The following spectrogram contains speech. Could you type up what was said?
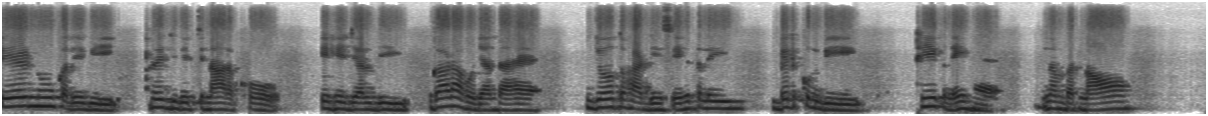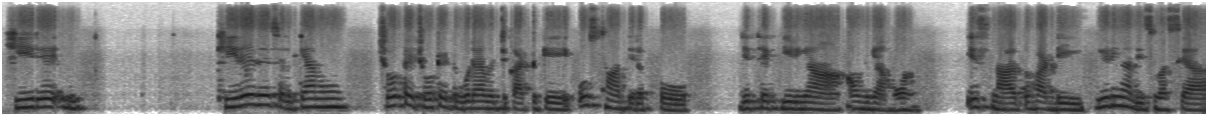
ਤੇਲ ਨੂੰ ਕਦੇ ਵੀ ਫ੍ਰਿਜ ਵਿੱਚ ਨਾ ਰੱਖੋ। ਇਹ ਜਲਦੀ ਗਾੜਾ ਹੋ ਜਾਂਦਾ ਹੈ, ਜੋ ਤੁਹਾਡੀ ਸਿਹਤ ਲਈ ਬਿਲਕੁਲ ਵੀ ਠੀਕ ਨਹੀਂ ਹੈ। ਨੰਬਰ 9 ਖੀਰੇ ਖੀਰੇ ਦੇ ਸਿਲਕਿਆਂ ਨੂੰ ਛੋਟੇ-ਛੋਟੇ ਟੁਕੜਿਆਂ ਵਿੱਚ ਕੱਟ ਕੇ ਉਸ ਥਾਂ ਤੇ ਰੱਖੋ। ਜਿੱਥੇ ਕੀੜੀਆਂ ਆਉਂਦੀਆਂ ਹੋਣ, ਇਸ ਨਾਲ ਤੁਹਾਡੀ ਕੀੜੀਆਂ ਦੀ ਸਮੱਸਿਆ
